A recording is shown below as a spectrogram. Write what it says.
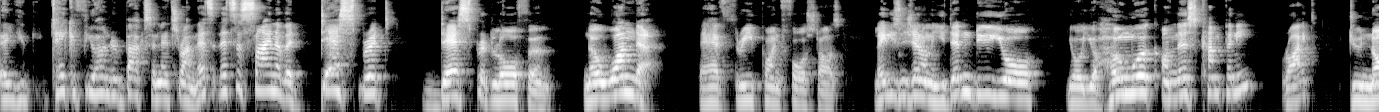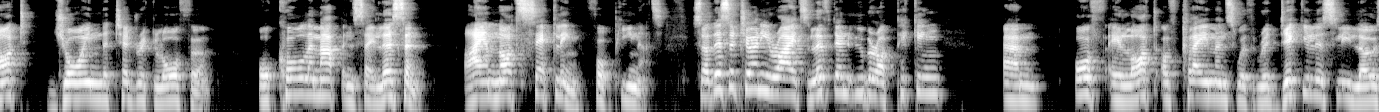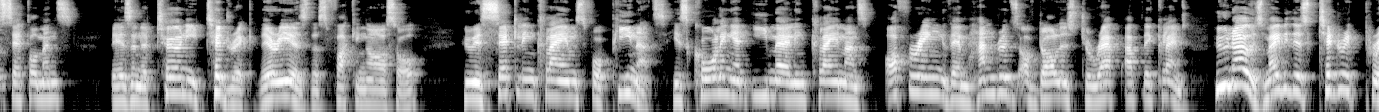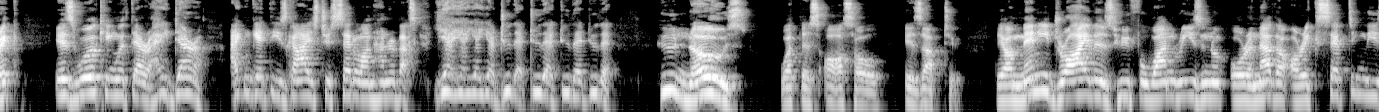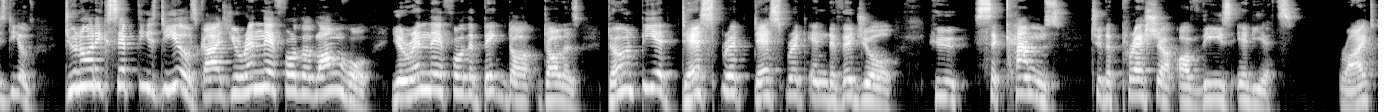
uh, you take a few hundred bucks and let's run. That's, that's a sign of a desperate, desperate law firm. No wonder they have 3.4 stars. Ladies and gentlemen, you didn't do your, your, your homework on this company, right? Do not join the Tidrick law firm or call them up and say, listen, I am not settling for peanuts. So this attorney writes, Lyft and Uber are picking um, off a lot of claimants with ridiculously low settlements. There's an attorney, Tidrick, there he is, this fucking asshole, who is settling claims for peanuts. He's calling and emailing claimants, offering them hundreds of dollars to wrap up their claims. Who knows? Maybe this Tidrick prick is working with Dara. Hey, Dara, I can get these guys to settle on 100 bucks. Yeah, yeah, yeah, yeah. Do that, do that, do that, do that. Who knows what this asshole is up to? There are many drivers who, for one reason or another, are accepting these deals. Do not accept these deals, guys. You're in there for the long haul, you're in there for the big do- dollars. Don't be a desperate, desperate individual who succumbs to the pressure of these idiots, right?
